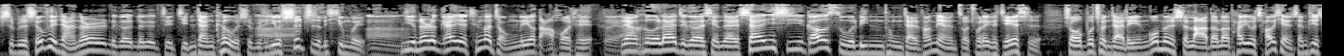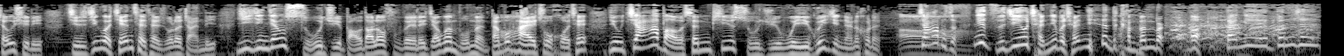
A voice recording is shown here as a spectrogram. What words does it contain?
是不是收费站那儿那个那个进进站口是不是有失职的行为？啊。你那儿该要称了重的有大货车，对啊。然后呢，这个现在陕西高速临潼站方面做出了一个解释，说不存在的，我们是拿到了他有超限审批手续的，就是经过检测才入了站的，已经将数据报到了湖北的交管部门，但不哦。排除货车有假报审批数据违规进站的可能。哦。假不是你自己有称你不称，你 看本本儿。哦，但你本身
